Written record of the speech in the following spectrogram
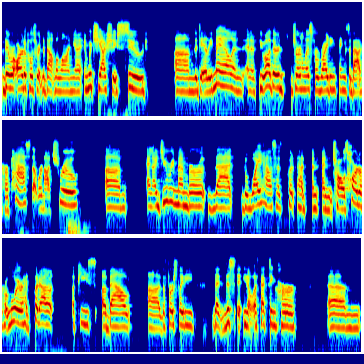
there were articles written about Melania in which she actually sued um, the Daily Mail and, and a few other journalists for writing things about her past that were not true. Um, and I do remember that the White House has put had and, and Charles Harder, her lawyer, had put out a piece about uh, the first lady that this you know affecting her um,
